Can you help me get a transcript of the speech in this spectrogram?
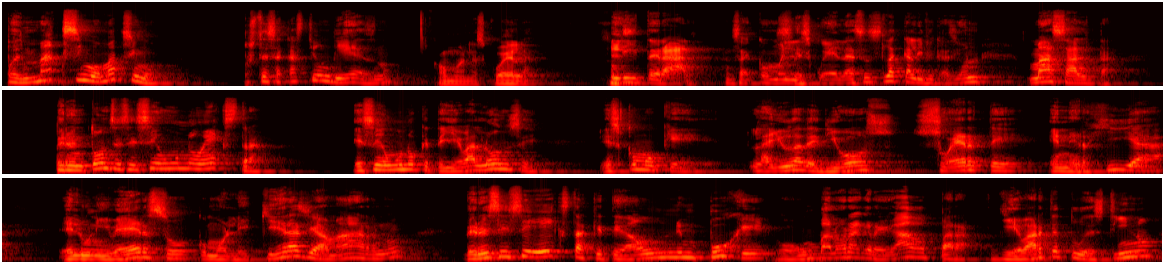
pues máximo, máximo, pues te sacaste un 10, ¿no? Como en la escuela. Literal. O sea, como en la escuela. Esa es la calificación más alta. Pero entonces ese uno extra, ese uno que te lleva al 11, es como que la ayuda de Dios, suerte, energía, el universo, como le quieras llamar, ¿no? Pero es ese extra que te da un empuje o un valor agregado para llevarte a tu destino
